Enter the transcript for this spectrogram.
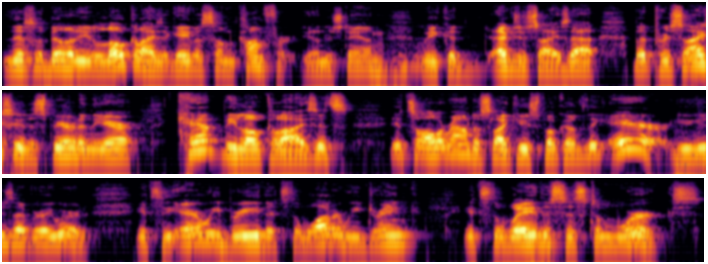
This ability to localize it gave us some comfort. You understand? Mm-hmm. We could exercise that. But precisely the spirit in the air can't be localized. It's it's all around us, like you spoke of the air. You mm-hmm. use that very word. It's the air we breathe, it's the water we drink, it's the way the system works.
